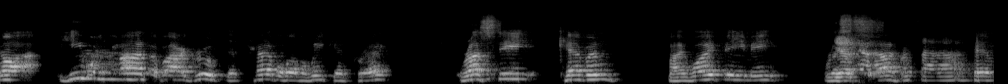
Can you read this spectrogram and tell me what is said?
Now, he was part of our group that traveled on the weekend, correct? Rusty, Kevin, my wife Amy, Yes. Rosetta, Rosetta. and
